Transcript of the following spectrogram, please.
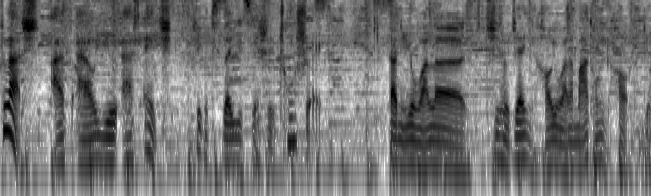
Flush，F-L-U-S-H，这个词的意思是冲水。当你用完了洗手间以后，用完了马桶以后，你就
